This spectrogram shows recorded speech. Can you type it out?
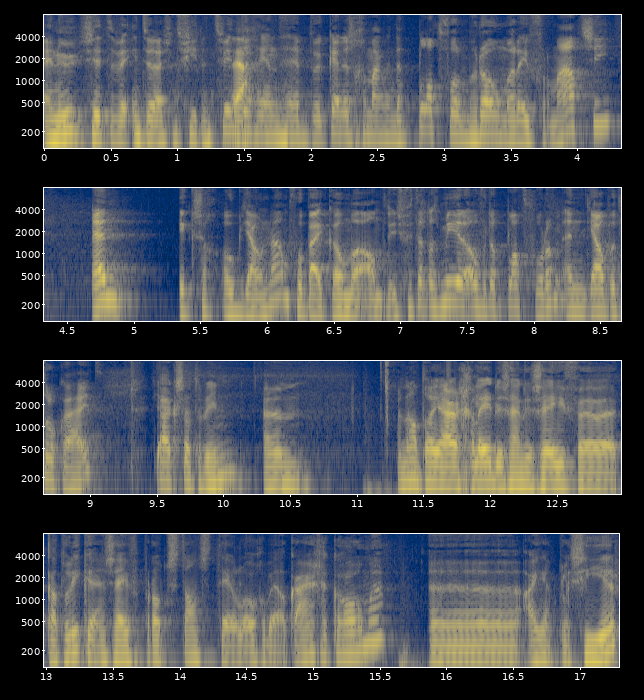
En nu zitten we in 2024 en hebben we kennis gemaakt met de platform Rome Reformatie. En ik zag ook jouw naam voorbij komen, Andries. Vertel eens meer over dat platform en jouw betrokkenheid. Ja, ik zat erin. Um, een aantal jaar geleden zijn er zeven katholieke en zeven protestantse theologen bij elkaar gekomen. Uh, Arjan Plezier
